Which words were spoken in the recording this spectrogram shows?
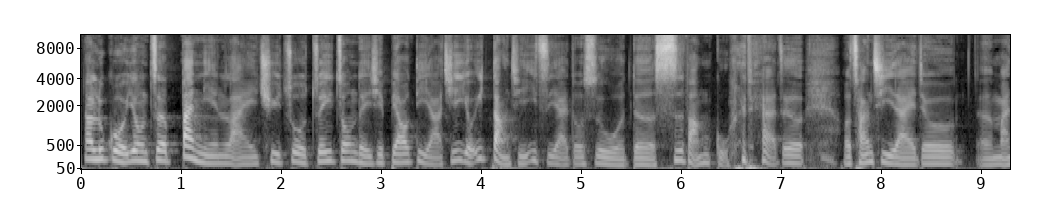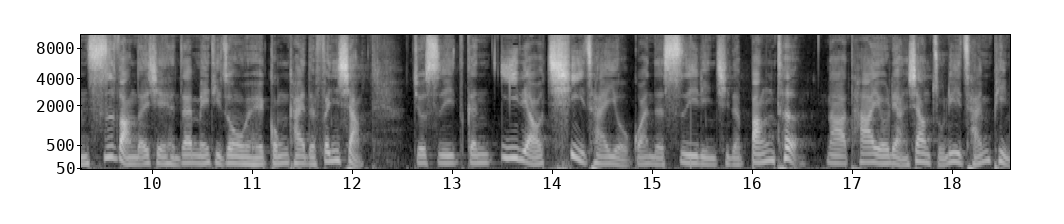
那如果用这半年来去做追踪的一些标的啊，其实有一档其实一直以来都是我的私房股，对啊，这个我长期以来就呃蛮私房的，而且很在媒体中我也会公开的分享，就是一跟医疗器材有关的四一零七的邦特，那它有两项主力产品，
